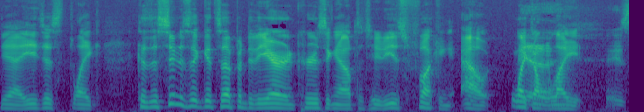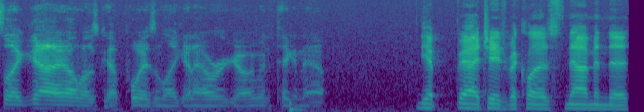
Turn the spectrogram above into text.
yeah. He just like because as soon as it gets up into the air and cruising altitude, he's fucking out like Yeah. a light. He's like, I almost got poisoned like an hour ago. I'm gonna take a nap. Yep, I changed my clothes. Now I'm in the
